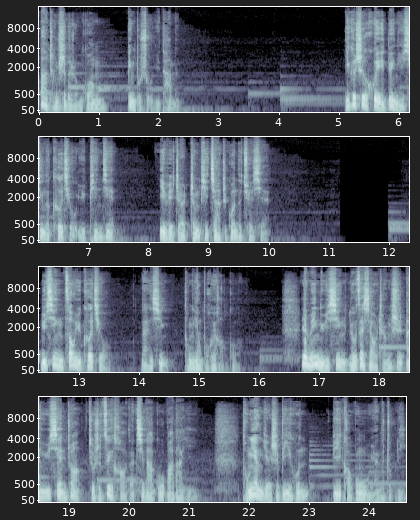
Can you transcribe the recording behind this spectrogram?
大城市的荣光并不属于他们。一个社会对女性的苛求与偏见，意味着整体价值观的缺陷。女性遭遇苛求，男性同样不会好过。认为女性留在小城市安于现状就是最好的七大姑八大姨，同样也是逼婚、逼考公务员的主力。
